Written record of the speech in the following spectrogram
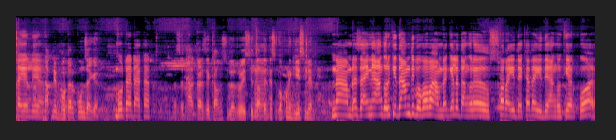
খাইয়া লইয়া। আপনি ভোটার কোন জায়গার? ভোটার ঢাকার। আচ্ছা ঢাকার যে কাউন্সিলর রয়েছে তাদের কাছে কখনো গিয়েছিলেন? না আমরা যাই না আঙ্গুর কি দাম দিব বাবা আমরা গেলে তো আঙ্গরে সরাই দেখা দেয় দে আঙ্গর কি আর কয়?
